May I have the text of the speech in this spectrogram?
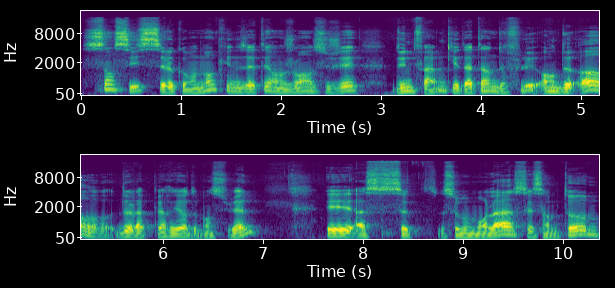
106, c'est le commandement qui nous a été enjoint au sujet d'une femme qui est atteinte de flux en dehors de la période mensuelle. Et à ce moment-là, ces symptômes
